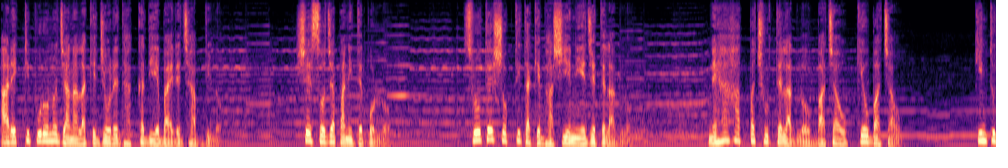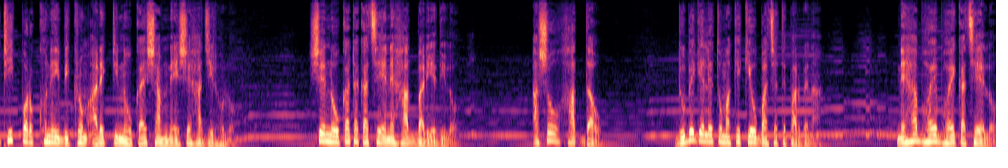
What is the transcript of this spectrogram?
আর একটি পুরনো জানালাকে জোরে ধাক্কা দিয়ে বাইরে ঝাঁপ দিল। সে সোজা পানিতে পড়ল। স্রোতের শক্তি তাকে ভাসিয়ে নিয়ে যেতে লাগল। নেহা হাত পা ছুটতে লাগল, বাঁচাও, কেউ বাঁচাও। কিন্তু ঠিক পরক্ষণেই বিক্রম আরেকটি নৌকায় সামনে এসে হাজির হল। সে নৌকাটা কাছে এনে হাত বাড়িয়ে দিল। আসো, হাত দাও। ডুবে গেলে তোমাকে কেউ বাঁচাতে পারবে না। নেহা ভয়ে ভয়ে কাছে এলো।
